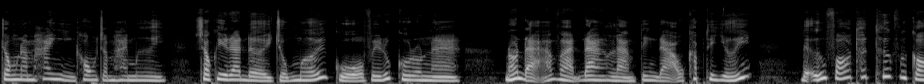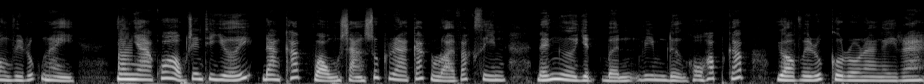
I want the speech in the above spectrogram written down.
trong năm 2020, sau khi ra đời chủng mới của virus corona, nó đã và đang làm tiên đạo khắp thế giới. Để ứng phó thách thức với con virus này, nhiều nhà khoa học trên thế giới đang khát vọng sản xuất ra các loại vaccine để ngừa dịch bệnh viêm đường hô hấp cấp do virus corona gây ra.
